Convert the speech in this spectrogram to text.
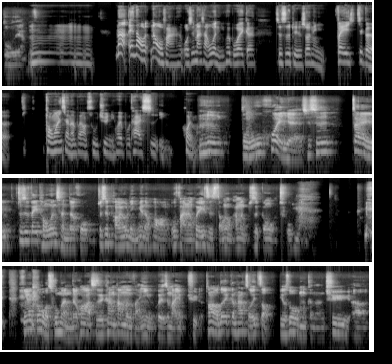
多的样子。嗯嗯嗯嗯嗯。那哎，那我那我反而我是蛮想问你会不会跟就是比如说你非这个同温层的朋友出去，你会不太适应，会吗？嗯，不会耶，其实。在就是非同温层的伙，就是朋友里面的话，我反而会一直怂恿他们，就是跟我出门。因为跟我出门的话，其实看他们反应会是蛮有趣的。通常我都会跟他走一走，比如说我们可能去呃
